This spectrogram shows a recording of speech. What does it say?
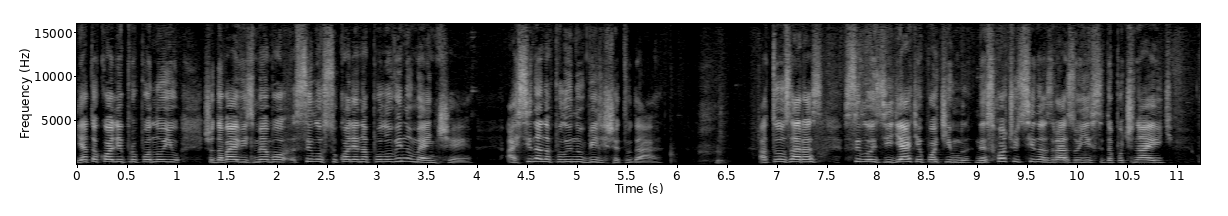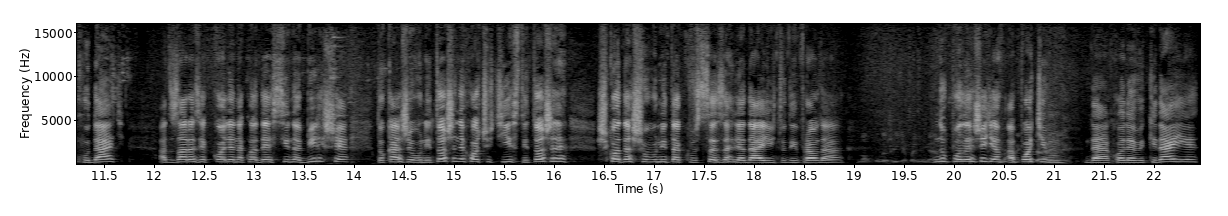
Я то Колі пропоную, що давай візьмемо силосу Коля наполовину менше, а сіна наполовину більше туди. А то зараз сило з'їдять, а потім не схочуть сіна зразу їсти, то починають худати. А то зараз, як Коля накладе сіна більше, то каже, вони теж не хочуть їсти, теж шкода, що вони так все заглядають туди, правда? Ну, положить, а потім Ну, полежить, а, а потім да, Коля викидає,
